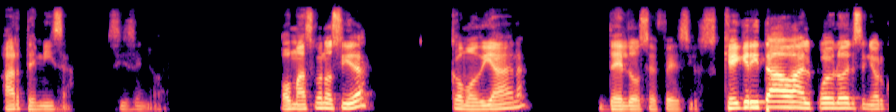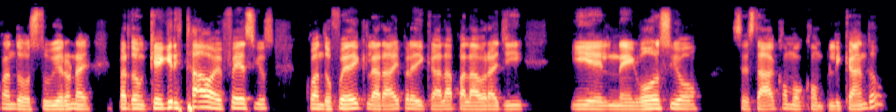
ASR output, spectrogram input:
Artemisa, sí señor. O más conocida como Diana de los Efesios. ¿Qué gritaba el pueblo del Señor cuando estuvieron ahí? Perdón, ¿qué gritaba Efesios cuando fue declarada y predicada la palabra allí y el negocio se estaba como complicando?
